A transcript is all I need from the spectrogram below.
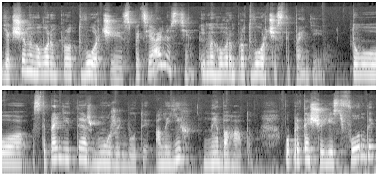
Якщо ми говоримо про творчі спеціальності і ми говоримо про творчі стипендії, то стипендії теж можуть бути, але їх небагато. Попри те, що є фонди,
